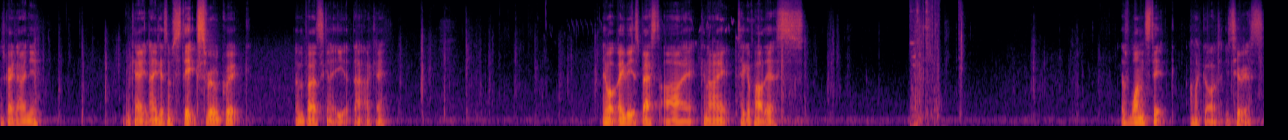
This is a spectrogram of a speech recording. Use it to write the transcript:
It's great knowing you. Okay, now I need to get some sticks real quick. And the bird's gonna eat at that, okay. You know what, maybe it's best I... Can I take apart this? There's one stick. Oh my god, you serious?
